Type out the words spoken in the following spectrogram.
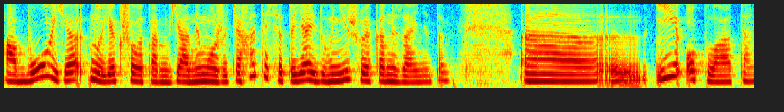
Або я, ну, якщо там я не можу тягатися, то я йду в нішу, яка не зайнята. Е, і оплата.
